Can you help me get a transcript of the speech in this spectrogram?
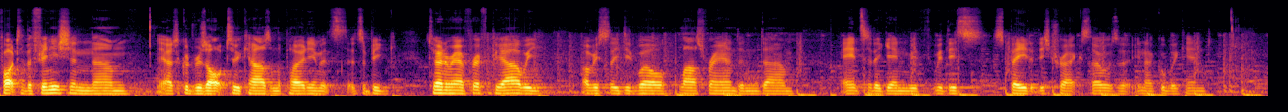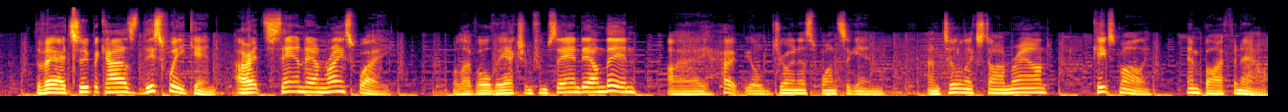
fight to the finish. And um, yeah, it's a good result. Two cars on the podium. It's it's a big turnaround for FPR. We obviously did well last round and. Um, answered again with, with this speed at this track. So it was a you know good weekend. The V8 supercars this weekend are at Sandown Raceway. We'll have all the action from Sandown then. I hope you'll join us once again. Until next time round, keep smiling and bye for now.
